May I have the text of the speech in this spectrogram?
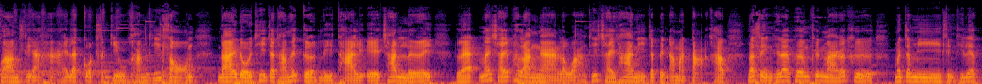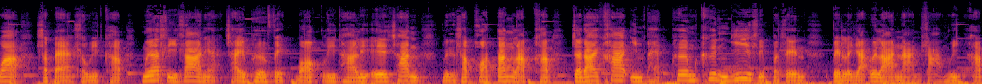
ความเสียหายและกดสกิลครั้งที่ 2 ได้โดยที่จะทำให้เกิด Retaliation เลย และไม่ใช้พลังงานระหว่างที่ใช้ท่านี้จะเป็นอมตะครับ และสิ่งที่ได้เพิ่มขึ้นมาก็คือ มันจะมีสิ่งที่เรียกว่า Stand Switch ครับ เมื่อซีซ่าเนี่ยใช้ Perfect Box Retaliation หรือ Support ตั้งรับครับจะได้ค่า Impact เพิ่มขึ้น 20%เป็นระยะเวลานาน 3 วิครับ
